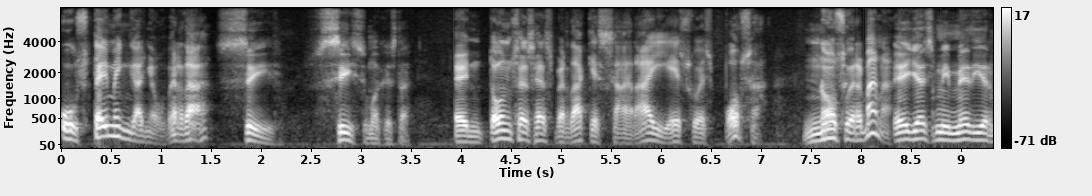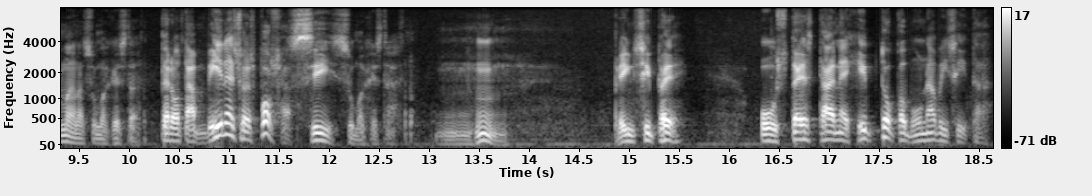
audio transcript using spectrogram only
usted me engañó, ¿verdad? Sí, sí, Su Majestad. Entonces es verdad que Sarai es su esposa, no su hermana. Ella es mi media hermana, Su Majestad. Pero también es su esposa. Sí, Su Majestad. Príncipe, usted está en Egipto como una visita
